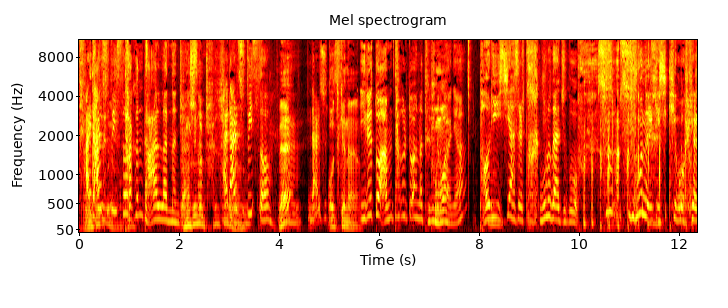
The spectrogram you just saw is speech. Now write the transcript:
참. 아니, 날 수도 있어. 닭은 다알 낳는 줄 정신 알았어. 좀 차리시고. 아, 날 수도 있어. 네? 음, 날 수도 어떻게 있어. 나요? 이래 또 암탉을 또 하나 드리는 품어? 거 아니야? 벌이 씨앗을 탁 물어다 주고 수, 수분을 이렇게 시키고 그렇게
